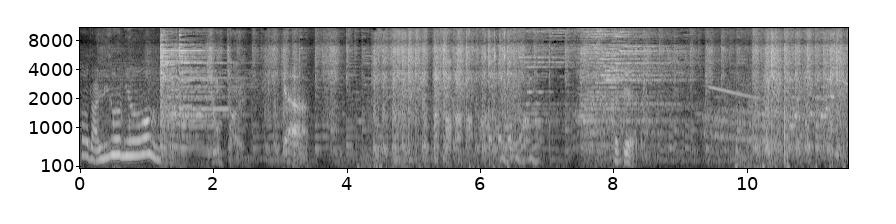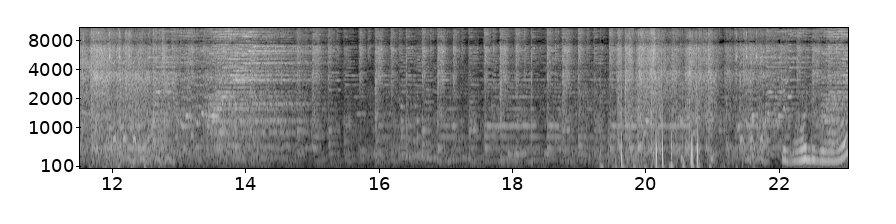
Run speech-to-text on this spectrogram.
아, 난리소냐. 야. 가게. 이게 뭐 하는 거예요?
